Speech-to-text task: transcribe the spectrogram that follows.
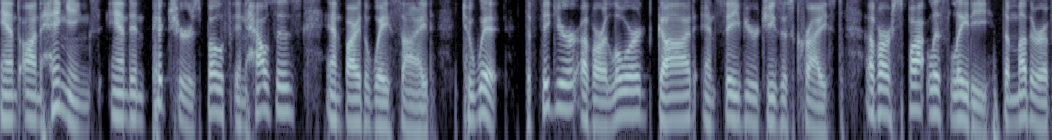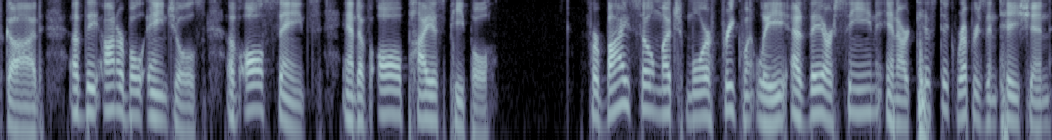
and on hangings, and in pictures both in houses and by the wayside, to wit, the figure of our Lord God and Savior Jesus Christ, of our spotless Lady, the Mother of God, of the honorable angels, of all saints, and of all pious people. For by so much more frequently as they are seen in artistic representation,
